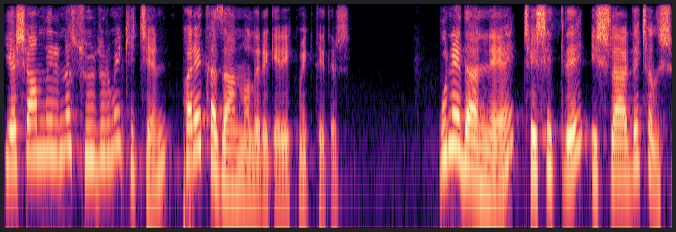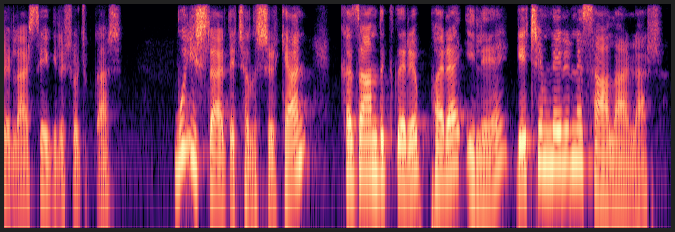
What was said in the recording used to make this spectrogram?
yaşamlarını sürdürmek için para kazanmaları gerekmektedir. Bu nedenle çeşitli işlerde çalışırlar sevgili çocuklar. Bu işlerde çalışırken kazandıkları para ile geçimlerini sağlarlar.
